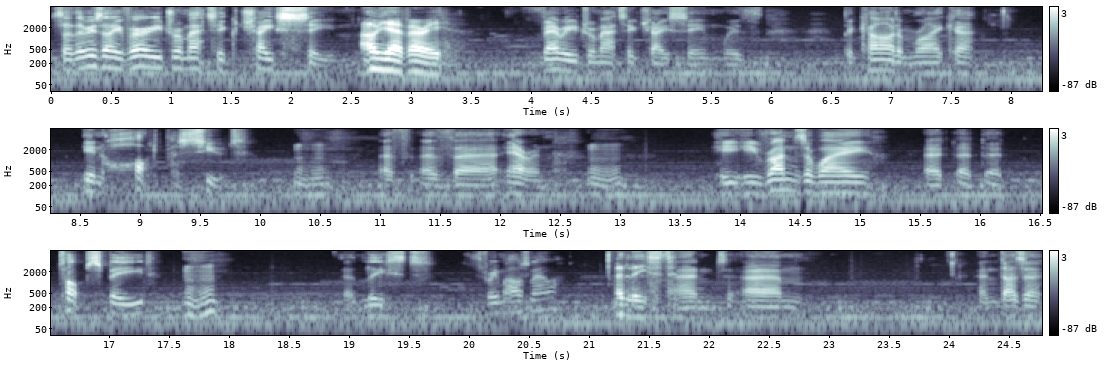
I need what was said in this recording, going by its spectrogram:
So there is a very dramatic chase scene, oh yeah, very. very dramatic chase scene with Picard and Riker in hot pursuit hmm of of uh, Aaron. hmm He he runs away at, at, at top speed, hmm at least three miles an hour, At least. and um, and does a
